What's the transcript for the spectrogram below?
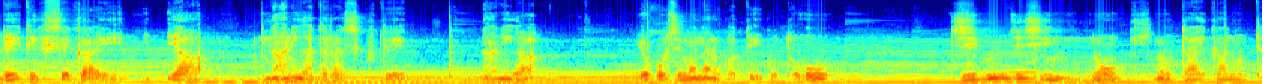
霊的世界や何が正しくて何が横島なのかということを自分自身の気の体感によって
